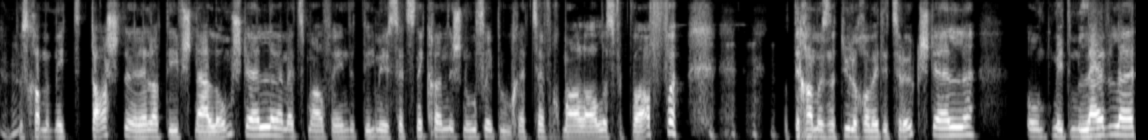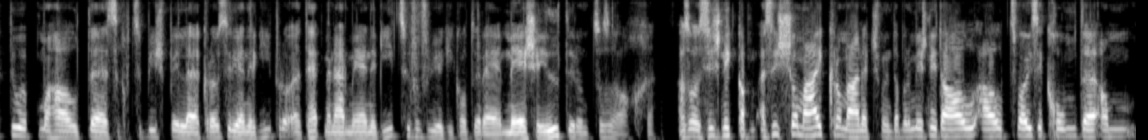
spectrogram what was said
Mhm. Das kann man mit Tasten relativ schnell umstellen, wenn man jetzt mal findet, ich muss jetzt nicht können schnaufen, ich brauche jetzt einfach mal alles für die Waffen. und dann kann man es natürlich auch wieder zurückstellen. Und mit dem Leveln tut man halt äh, sich zum Beispiel eine größere Energie, äh, da hat man auch mehr Energie zur Verfügung oder äh, mehr Schilder und so Sachen. Also es ist nicht, es ist schon Micromanagement, aber man ist nicht all, all zwei Sekunden am,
